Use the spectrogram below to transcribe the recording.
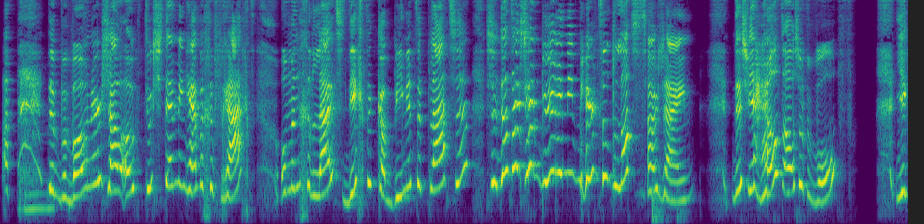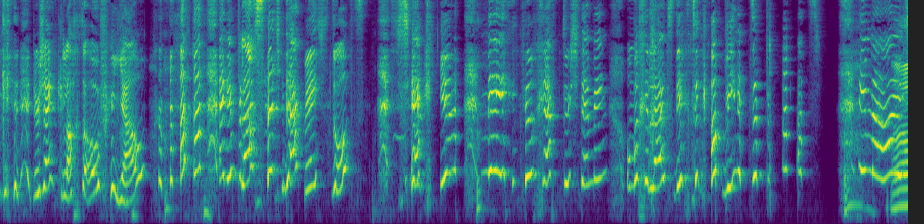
De bewoner zou ook toestemming hebben gevraagd om een geluidsdichte cabine te plaatsen, zodat hij zijn buren niet meer tot last zou zijn. Dus je huilt als een wolf. Je, er zijn klachten over jou. en in plaats dat je daarmee stopt, zeg je: Nee, ik wil graag toestemming om een geluidsdichte cabine te plaatsen. In mijn huis.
